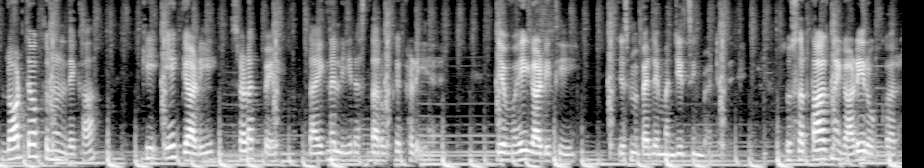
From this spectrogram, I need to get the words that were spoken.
लौटते वक्त उन्होंने देखा कि एक गाड़ी सड़क पे डायगनली रास्ता रुक के खड़ी है। ये वही गाड़ी थी जिसमें पहले मंजीत सिंह बैठे थे। तो सरताज ने गाड़ी रोककर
